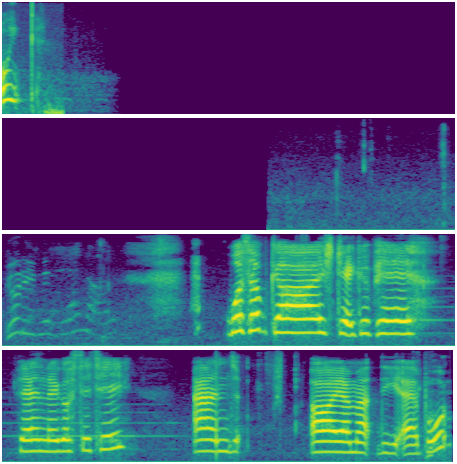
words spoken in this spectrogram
oink. Good evening. What's up guys, Jacob here, playing Lego City, and I am at the airport.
